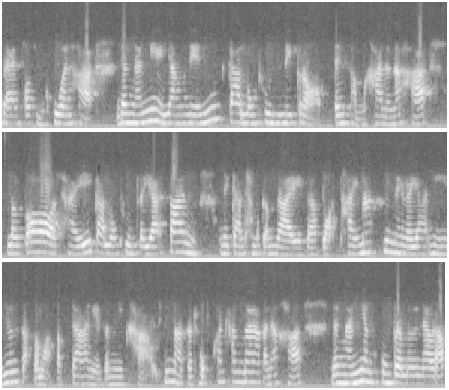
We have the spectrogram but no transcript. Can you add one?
แรงพอสมควรค่ะ ดังนั้นเนี่ยยังเน้นการลงทุนในกรอบเป็นสำคัญนะคะ แล้วก็ใช้การลงทุนระยะสั้นในการทำกำไรจะปลอดภัยมากขึ้นในระยะนี้ เนื่องจากตลอดสัปดาห์เนี่ยจะมีข่าวที่มากระทบค่อนข้างมากนะคะดังนั้นยังคงประเมินแนวรับ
